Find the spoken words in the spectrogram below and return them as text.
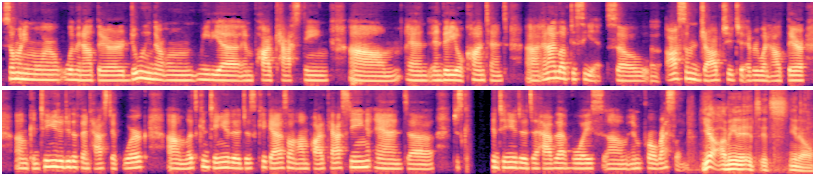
so many more women out there doing their own media and podcasting um, and and video content. Uh, and I love to see it. So uh, awesome job to to everyone out there. Um, continue to do the fantastic work. Um, let's continue to just kick ass on on podcasting and uh, just continue to, to have that voice um, in pro wrestling. Yeah, I mean it's it's you know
